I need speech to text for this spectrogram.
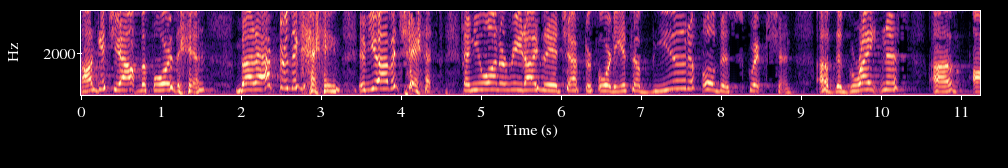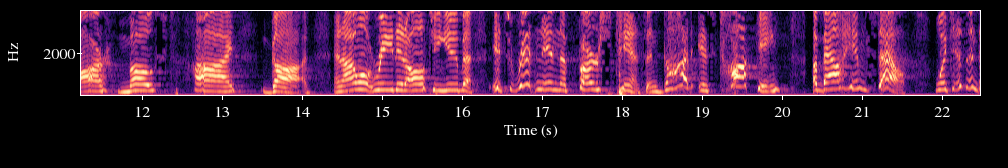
I'll get you out before then. But after the game, if you have a chance and you want to read Isaiah chapter 40, it's a beautiful description of the greatness of our most high God. And I won't read it all to you, but it's written in the first tense and God is talking about himself which isn't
